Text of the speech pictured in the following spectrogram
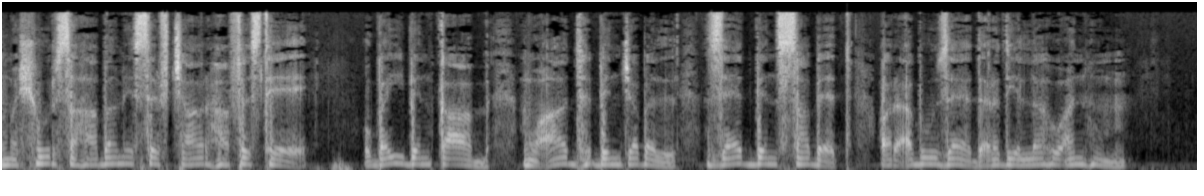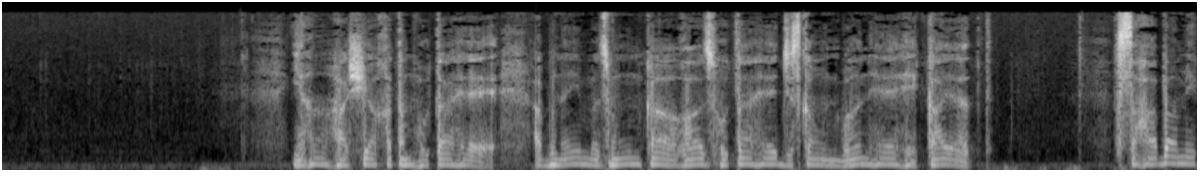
मशहूर सहाबा में सिर्फ़ चार हाफिज थे। उबई बिन काब, मुआद बिन जबल, जैद बिन साबित और अबू जैद रदी अल्लाह यहाँ हाशिया ख़त्म होता है। अब नए मजमून का आगाज़ होता है, जिसका उनवान है हिकायत। सहाबा में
